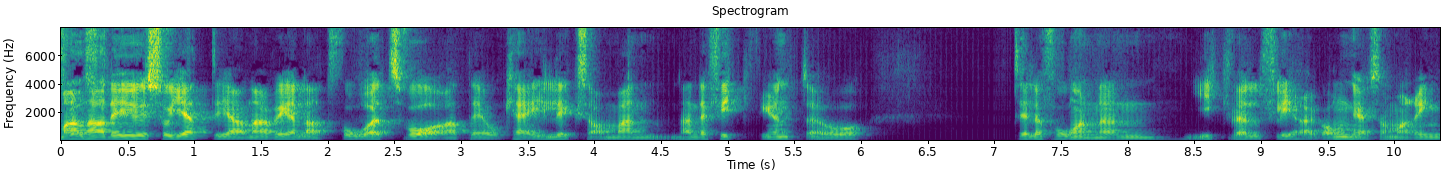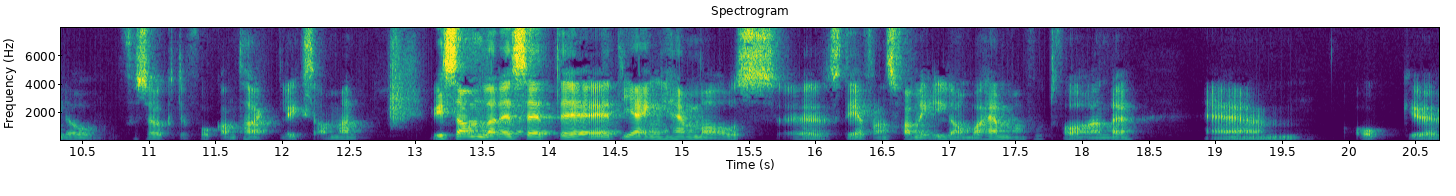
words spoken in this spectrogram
Man röst. hade ju så jättegärna velat få ett svar att det är okej liksom. Men, men det fick vi ju inte. Och telefonen gick väl flera gånger som man ringde och försökte få kontakt liksom. Men vi samlades ett, ett gäng hemma hos eh, Stefans familj. De var hemma fortfarande. Ehm, och eh,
